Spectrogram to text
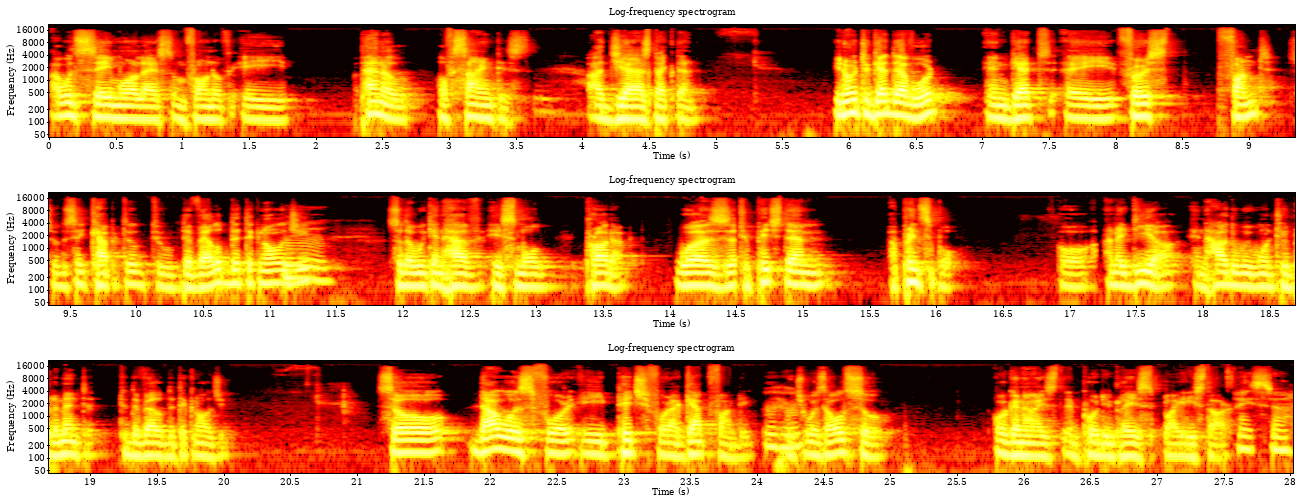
I would say more or less in front of a panel of scientists at GIS back then. In order to get the award and get a first fund, so to say capital to develop the technology mm. so that we can have a small product was to pitch them a principle or an idea and how do we want to implement it to develop the technology. So that was for a pitch for a gap funding, which was also organized and put in place by A-Star. A-Star.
